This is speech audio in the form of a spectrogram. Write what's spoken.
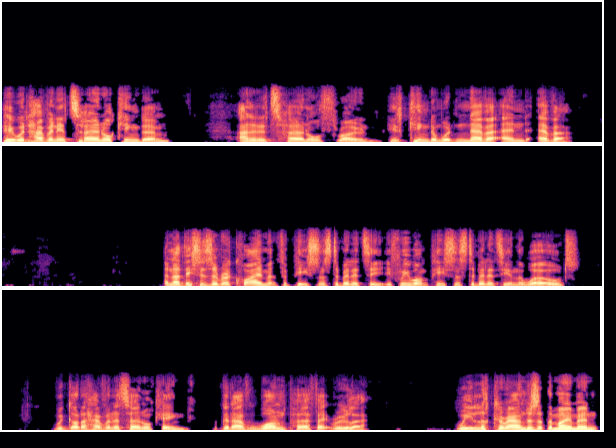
who would have an eternal kingdom and an eternal throne. His kingdom would never end ever. And now, this is a requirement for peace and stability. If we want peace and stability in the world, we've got to have an eternal king. We've got to have one perfect ruler we look around us at the moment,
